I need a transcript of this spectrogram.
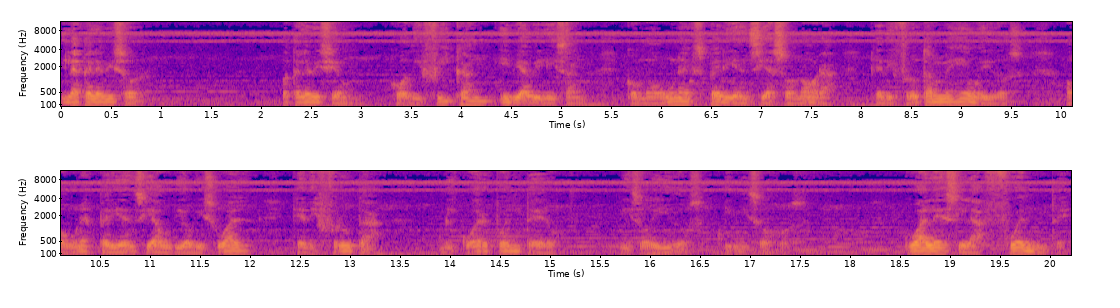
y la televisor o televisión codifican y viabilizan como una experiencia sonora que disfrutan mis oídos o una experiencia audiovisual que disfruta mi cuerpo entero, mis oídos y mis ojos. ¿Cuál es la fuente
